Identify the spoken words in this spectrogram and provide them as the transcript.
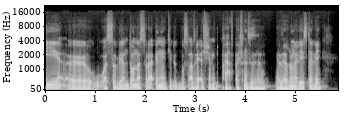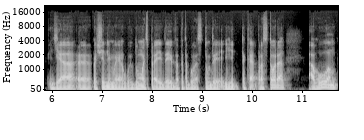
і э, у асобе Антона сурапіна які тут быў смотрящим журналістамі я э, пачалі мы думаць пра ідэю каб это была студыя і такая прастора агулам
